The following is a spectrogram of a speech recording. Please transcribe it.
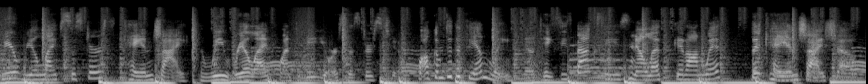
We're real life sisters, Kay and Shi, and we real life want to be your sisters too. Welcome to the family. No takesies backsies. Now let's get on with the Kay and Shi Show.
